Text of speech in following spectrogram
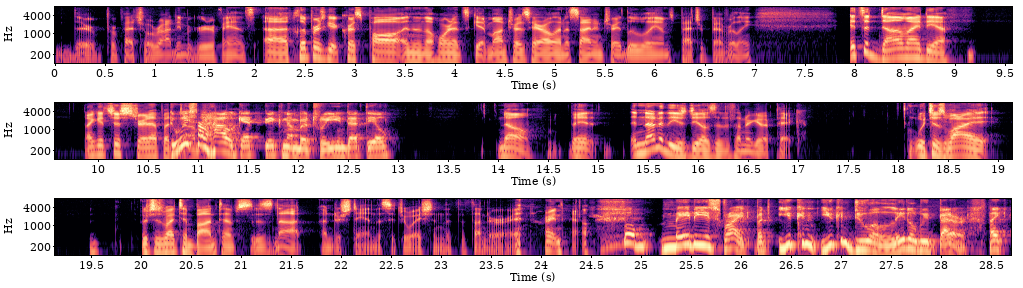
they're perpetual Rodney McGruder fans. Uh, Clippers get Chris Paul, and then the Hornets get Montrezl Harrell and a sign and trade Lou Williams, Patrick Beverley. It's a dumb idea. Like it's just straight up a. Do we somehow idea. get pick number three in that deal? No, they in none of these deals did the Thunder get a pick, which is why, which is why Tim Bontemps does not understand the situation that the Thunder are in right now. Well, maybe he's right, but you can you can do a little bit better. Like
